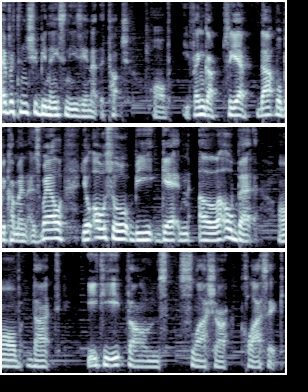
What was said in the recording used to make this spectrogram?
Everything should be nice and easy and at the touch of your finger. So yeah, that will be coming as well. You'll also be getting a little bit of that 88 films slasher classic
